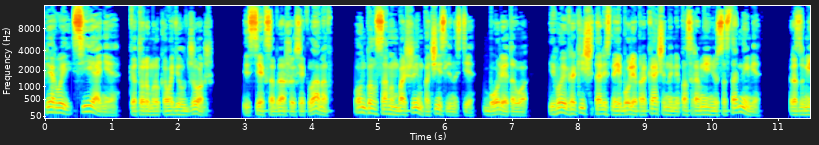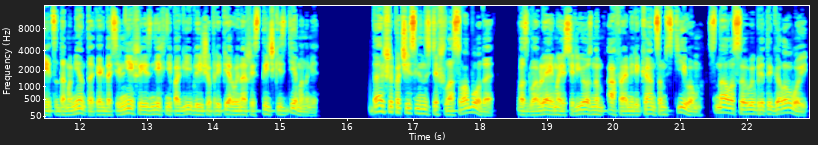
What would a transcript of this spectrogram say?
Первый — Сияние, которым руководил Джордж. Из всех собравшихся кланов он был самым большим по численности. Более того, его игроки считались наиболее прокачанными по сравнению с остальными. Разумеется, до момента, когда сильнейшие из них не погибли еще при первой нашей стычке с демонами. Дальше по численности шла свобода, возглавляемая серьезным афроамериканцем Стивом с налысо выбритой головой,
